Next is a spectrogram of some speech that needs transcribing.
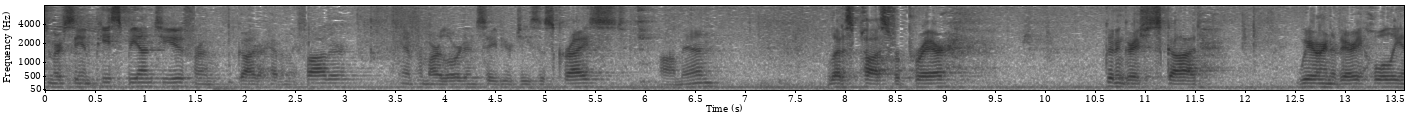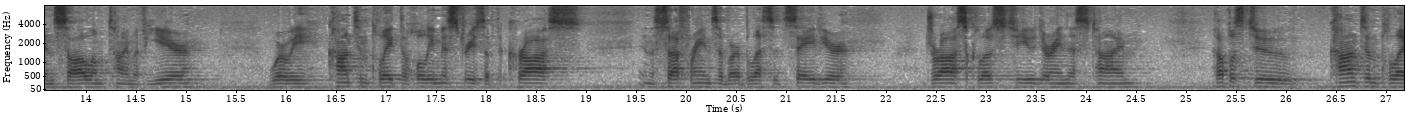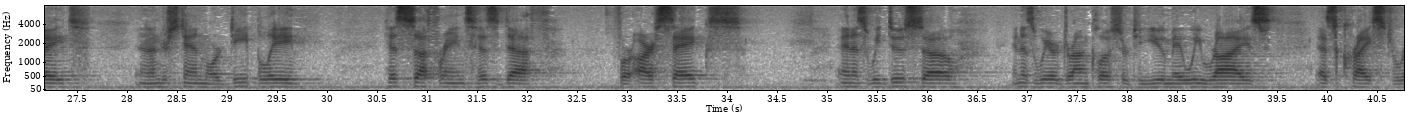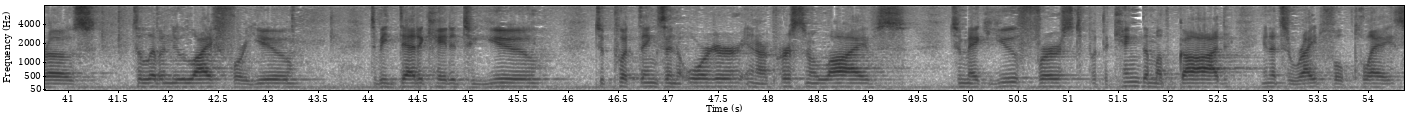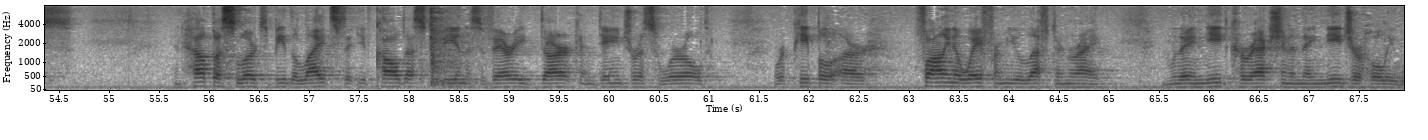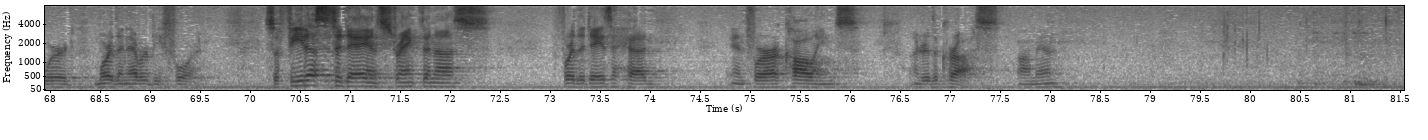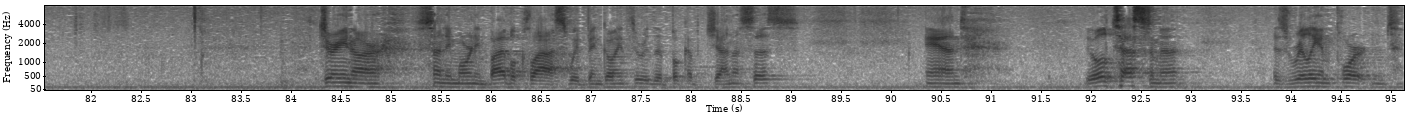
Grace, mercy, and peace be unto you from God our Heavenly Father and from our Lord and Savior Jesus Christ. Amen. Let us pause for prayer. Good and gracious God, we are in a very holy and solemn time of year where we contemplate the holy mysteries of the cross and the sufferings of our blessed Savior. Draw us close to you during this time. Help us to contemplate and understand more deeply his sufferings, his death for our sakes. And as we do so, and as we are drawn closer to you, may we rise as Christ rose to live a new life for you, to be dedicated to you, to put things in order in our personal lives, to make you first, put the kingdom of God in its rightful place. And help us, Lord, to be the lights that you've called us to be in this very dark and dangerous world where people are falling away from you left and right. They need correction and they need your holy word more than ever before. So feed us today and strengthen us for the days ahead and for our callings under the cross. Amen. During our Sunday morning Bible class, we've been going through the book of Genesis. And the Old Testament is really important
